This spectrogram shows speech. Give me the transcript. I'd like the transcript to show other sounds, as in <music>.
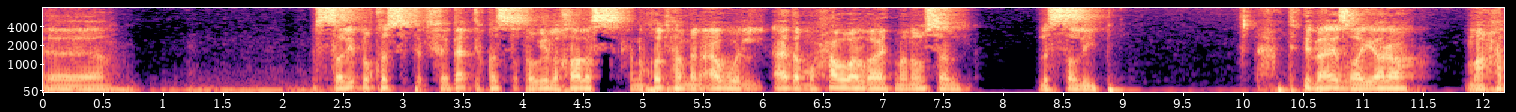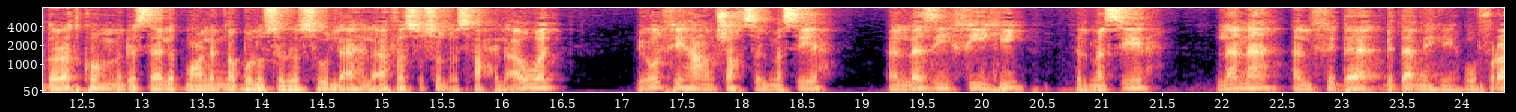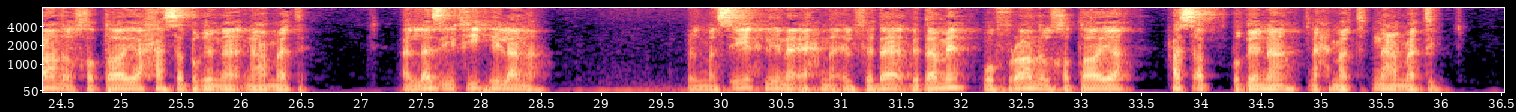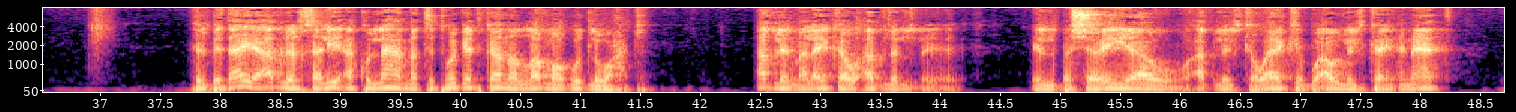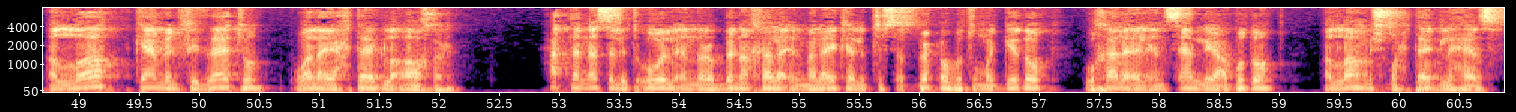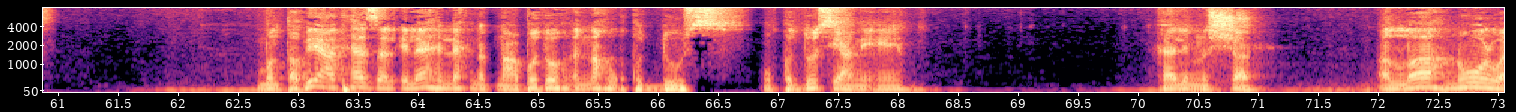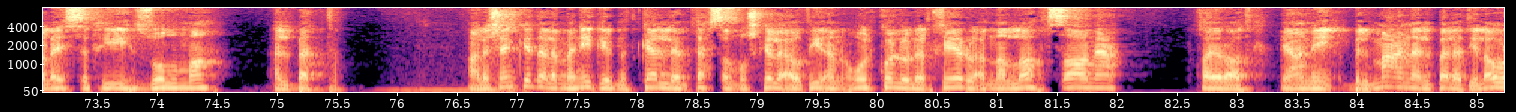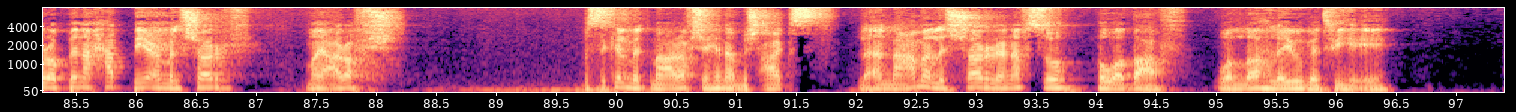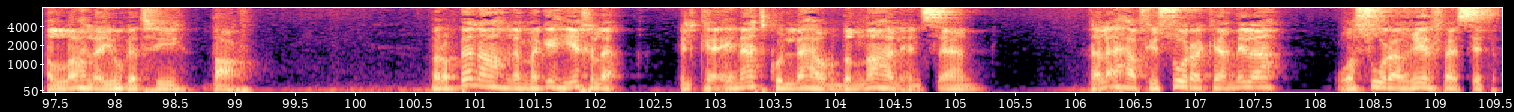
آه، الصليب وقصة الفداء دي قصة طويلة خالص. هناخدها من أول آدم وحواء لغاية ما نوصل للصليب. هبتدي بآية صغيرة مع حضراتكم من رسالة معلمنا بولس الرسول لأهل أفسس الإصحاح الأول. بيقول فيها عن شخص المسيح الذي فيه في المسيح لنا الفداء بدمه غفران الخطايا حسب غنى نعمته. الذي فيه لنا. في المسيح لنا إحنا الفداء بدمه غفران الخطايا حسب غنى نعمته نعمته في البداية قبل الخليقة كلها ما تتوجد كان الله موجود لوحده. قبل الملائكة وقبل ال- البشرية وقبل الكواكب وقبل الكائنات الله كامل في ذاته ولا يحتاج لآخر. حتى الناس اللي تقول إن ربنا خلق الملائكة لتسبحه وتمجده وخلق الإنسان ليعبده الله مش محتاج لهذا. من طبيعة هذا الإله اللي إحنا بنعبده إنه قدوس. وقدوس يعني إيه؟ خالي من الشر. الله نور وليس فيه ظلمة البتة. علشان كده لما نيجي نتكلم تحصل مشكلة أو ضيقة نقول كله للخير لأن الله صانع خيرات. يعني بالمعنى البلدي لو ربنا حب يعمل شر ما يعرفش. بس كلمة ما يعرفش هنا مش عجز. لأن عمل الشر نفسه هو ضعف. والله لا يوجد فيه إيه؟ الله لا يوجد فيه ضعف. فربنا لما جه يخلق الكائنات كلها ومن ضمنها الإنسان خلقها في صورة كاملة وصورة غير فاسدة.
